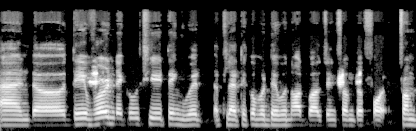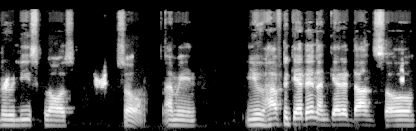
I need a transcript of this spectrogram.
And uh, they were negotiating with Atletico, but they were not bulging from the for, from the release clause. So I mean, you have to get in and get it done. So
